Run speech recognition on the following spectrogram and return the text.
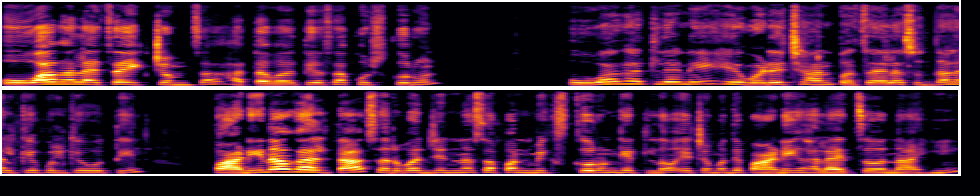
ओवा घालायचा एक चमचा हातावरती असा कुश करून ओवा घातल्याने हे वडे छान पचायला सुद्धा हलके फुलके होतील. पाणी न घालता सर्व जिन्नस आपण मिक्स करून घेतलं याच्यामध्ये पाणी घालायचं नाही.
